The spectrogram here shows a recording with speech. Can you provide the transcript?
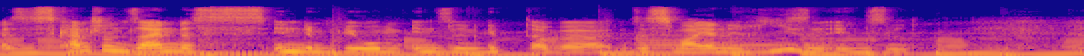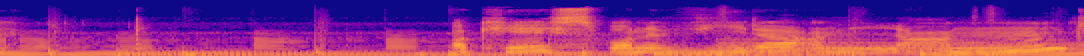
Also es kann schon sein, dass es in dem Biom Inseln gibt, aber das war ja eine Rieseninsel. Okay, ich spawne wieder an Land.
